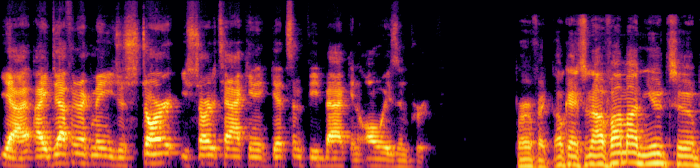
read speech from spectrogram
yeah, I definitely recommend you just start, you start attacking it, get some feedback and always improve. Perfect. Okay. So now if I'm on YouTube,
